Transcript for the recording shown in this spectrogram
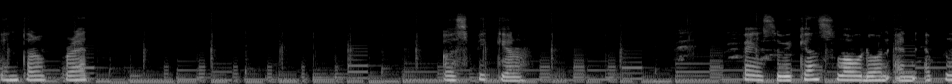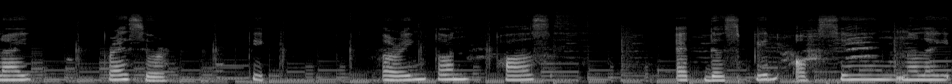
interpret a speaker. Pace we can slow down and apply pressure. Peak a ringtone pulse at the speed of signaling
